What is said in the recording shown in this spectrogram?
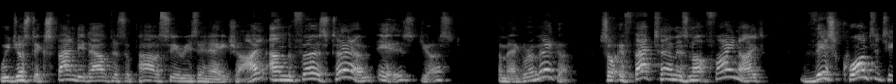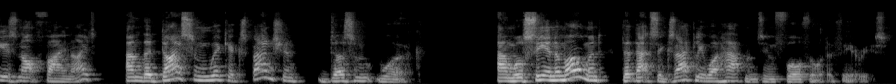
we just expand it out as a power series in HI, and the first term is just omega omega. So if that term is not finite, this quantity is not finite, and the Dyson-Wick expansion doesn't work. And we'll see in a moment that that's exactly what happens in fourth order theories.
